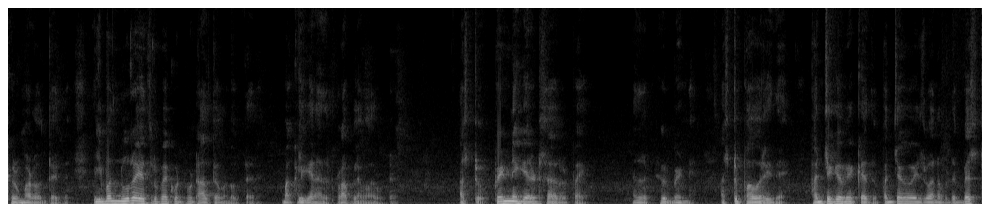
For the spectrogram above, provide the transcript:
ಕ್ಯೂರ್ ಮಾಡುವಂಥ ಇದೆ. ಇಲ್ಲಿ ಬಂದು ನೂರೈವತ್ತು ರೂಪಾಯಿ ಕೊಟ್ಬಿಟ್ಟು ಹಾಲು ತೊಗೊಂಡು ಹೋಗ್ತಾರೆ ಮಕ್ಕಳಿಗೆ ಏನಾದರೂ ಪ್ರಾಬ್ಲಮ್ ಆಗಿಬಿಟ್ಟರೆ ಅಷ್ಟು, ಬೆಣ್ಣೆಗೆ ಎರಡು ಸಾವಿರ ರೂಪಾಯಿ, ಅಂದರೆ ಪ್ಯೂರ್ ಬೆಣ್ಣೆ. ಅಷ್ಟು ಪವರ್ ಇದೆ. ಪಂಚಗವ್ಯಕ್ಕೆ ಅದು panchagavya is one of the best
